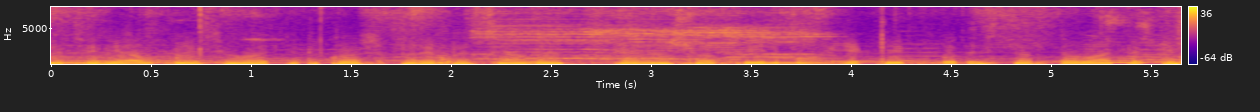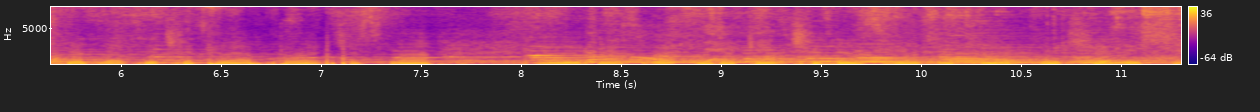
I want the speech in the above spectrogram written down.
матеріал ми сьогодні також переписали для нашого фільму, який буде стартувати після 24 числа, е, після закінчення зйомок в училищі.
